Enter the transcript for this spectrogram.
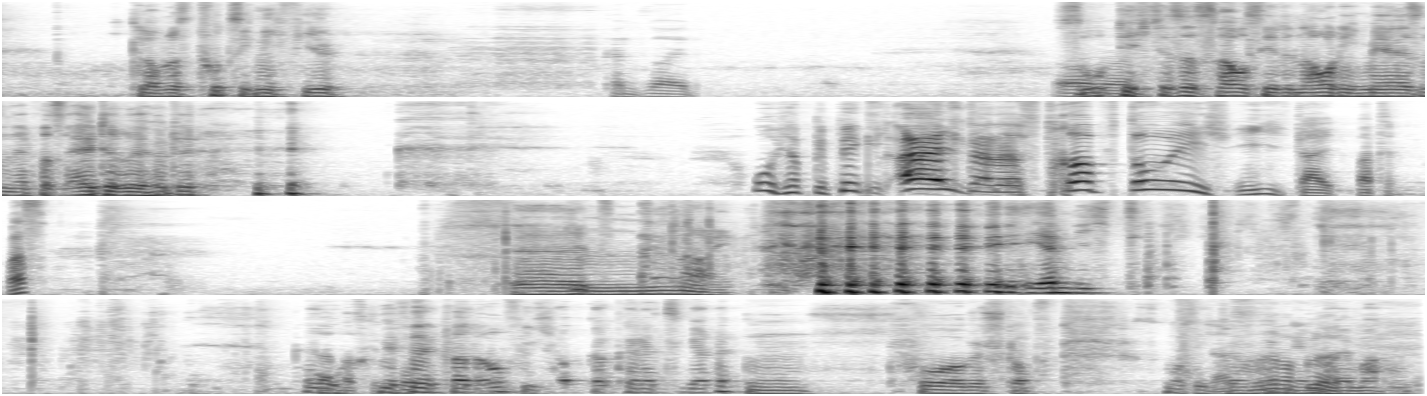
Ich glaube, das tut sich nicht viel. Kann sein. So Mann. dicht ist das Haus hier dann auch nicht mehr. Es ist eine etwas ältere Hütte. Oh, ich hab gepickelt. Alter, das tropft durch. Ih, nein, warte, was? Ähm, nein. Eher nicht. Ja, Oh, mir fällt gerade auf, ich habe gar keine Zigaretten vorgestopft. Das muss ich Das dann ist mal aber nebenbei machen.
